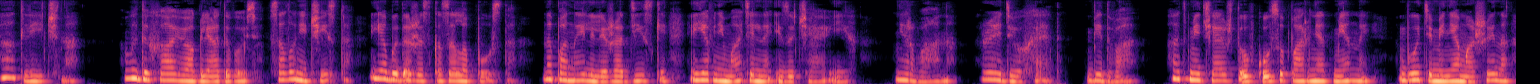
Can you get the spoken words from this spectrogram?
Отлично. Выдыхаю, оглядываюсь. В салоне чисто, я бы даже сказала пусто. На панели лежат диски, и я внимательно изучаю их. Нирвана, Radiohead, Би-2. Отмечаю, что вкус у парня отменный. Будь у меня машина,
